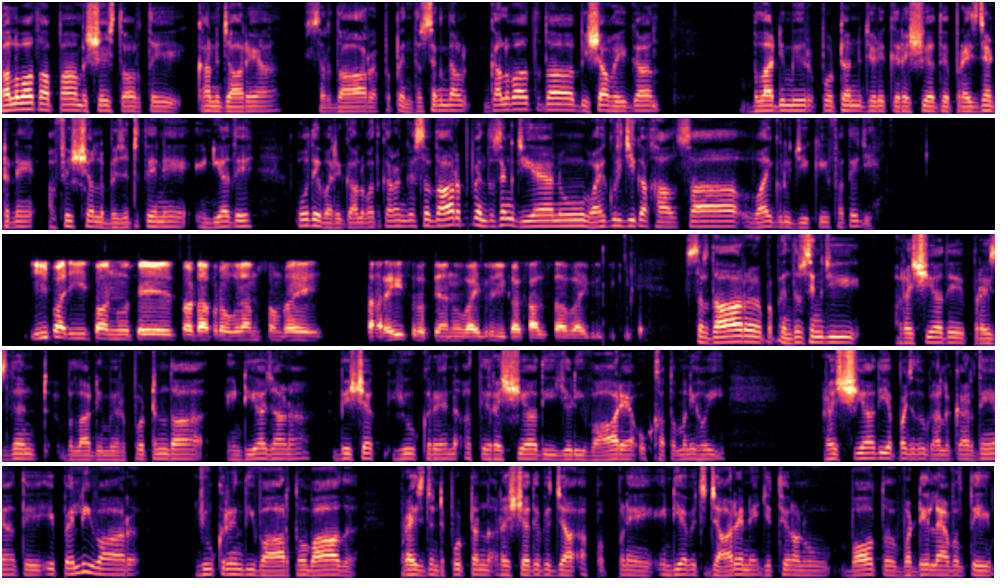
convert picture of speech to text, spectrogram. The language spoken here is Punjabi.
ਗੱਲਬਾਤ ਆਪਾਂ ਵਿਸ਼ੇਸ਼ ਤੌਰ ਤੇ ਕਰਨ ਜਾ ਰਹੇ ਹਾਂ। ਸਰਦਾਰ ਭੁਪਿੰਦਰ ਸਿੰਘ ਨਾਲ ਗੱਲਬਾਤ ਦਾ ਵਿਸ਼ਾ ਹੋਏਗਾ। ਵਲਾਡੀਮੀਰ ਪੁਟਨ ਜਿਹੜੇ ਕਿ ਰਸ਼ੀਆ ਦੇ ਪ੍ਰੈਜ਼ੀਡੈਂਟ ਨੇ ਅਫੀਸ਼ੀਅਲ ਵਿਜ਼ਿਟ ਤੇ ਨੇ ਇੰਡੀਆ ਦੇ ਉਹਦੇ ਬਾਰੇ ਗੱਲਬਾਤ ਕਰਾਂਗੇ। ਸਰਦਾਰ ਭੁਪਿੰਦਰ ਸਿੰਘ ਜੀ ਆਇਆਂ ਨੂੰ ਵਾਹਿਗੁਰੂ ਜੀ ਕਾ ਖਾਲਸਾ ਵਾਹਿਗੁਰੂ ਜੀ ਕੀ ਫਤਿਹ ਜੀ। ਜੀ ਭਾਜੀ ਤੁਹਾਨੂੰ ਤੇ ਤੁਹਾਡਾ ਪ੍ਰੋਗਰਾਮ ਸੁਣ ਰਹੇ ਸਾਰੇ ਹੀ ਸਰੋਤਿਆਂ ਨੂੰ ਵਾਹਿਗੁਰੂ ਜੀ ਕਾ ਖਾਲਸਾ ਵਾਹਿਗੁਰੂ ਜੀ ਕੀ ਫਤਿਹ। ਸਰਦਾਰ ਭੁਪਿੰਦਰ ਸਿੰਘ ਜੀ ਰਸ਼ੀਆ ਦੇ ਪ੍ਰੈਜ਼ੀਡੈਂਟ ਵਲਾਡੀਮੀਰ ਪੁਟਨ ਦਾ ਇੰਡੀਆ ਜਾਣਾ, ਬੇਸ਼ੱਕ ਯੂਕਰੇਨ ਅਤੇ ਰਸ਼ੀਆ ਦੀ ਜਿਹੜੀ ਵਾਰ ਆ, ਉਹ ਖਤਮ ਨਹੀਂ ਹੋਈ। ਰਸ਼ੀਆ ਦੀ ਆਪਾਂ ਜਦੋਂ ਗੱਲ ਕਰਦੇ ਹਾਂ ਤੇ ਇਹ ਪਹਿਲੀ ਵਾਰ ਯੂਕਰੇਨ ਦੀ ਵਾਰ ਤੋਂ ਬਾਅਦ ਪ੍ਰੈਜ਼ੀਡੈਂਟ ਪੁਟਨ ਰਸ਼ੀਆ ਦੇ ਵਿੱਚ ਜਾ ਆਪਣੇ ਇੰਡੀਆ ਵਿੱਚ ਜਾ ਰਹੇ ਨੇ, ਜਿੱਥੇ ਉਹਨਾਂ ਨੂੰ ਬਹੁਤ ਵੱਡੇ ਲੈਵਲ ਤੇ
